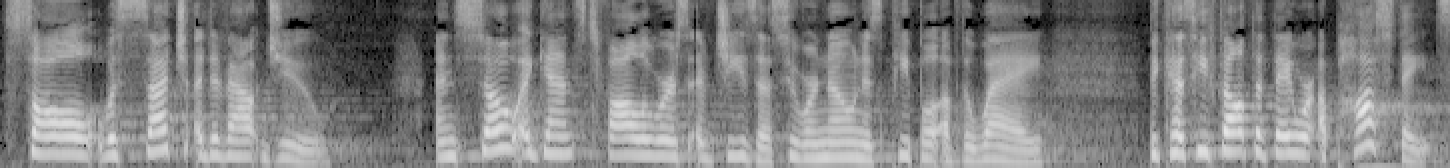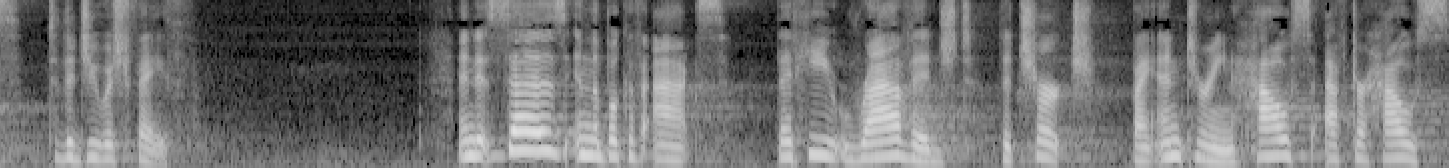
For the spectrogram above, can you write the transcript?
Saul was such a devout Jew and so against followers of Jesus who were known as people of the way because he felt that they were apostates to the Jewish faith. And it says in the book of Acts that he ravaged the church by entering house after house,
